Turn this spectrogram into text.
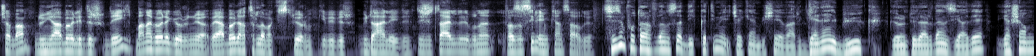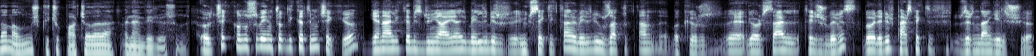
çabam dünya böyledir değil, bana böyle görünüyor veya böyle hatırlamak istiyorum gibi bir müdahaleydi. Dijital buna fazlasıyla imkan sağlıyor. Sizin fotoğraflarınızda dikkatimi çeken bir şey var. Genel büyük görüntülerden ziyade yaşamdan alınmış küçük parçalara önem veriyorsunuz. Ölçek konusu benim çok dikkatimi çekiyor. Genellikle biz dünyaya belli bir yükseklikten ve belli bir uzaklıktan bakıyoruz ve görsel tecrübemiz böyle bir perspektif üzerinden gelişiyor.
